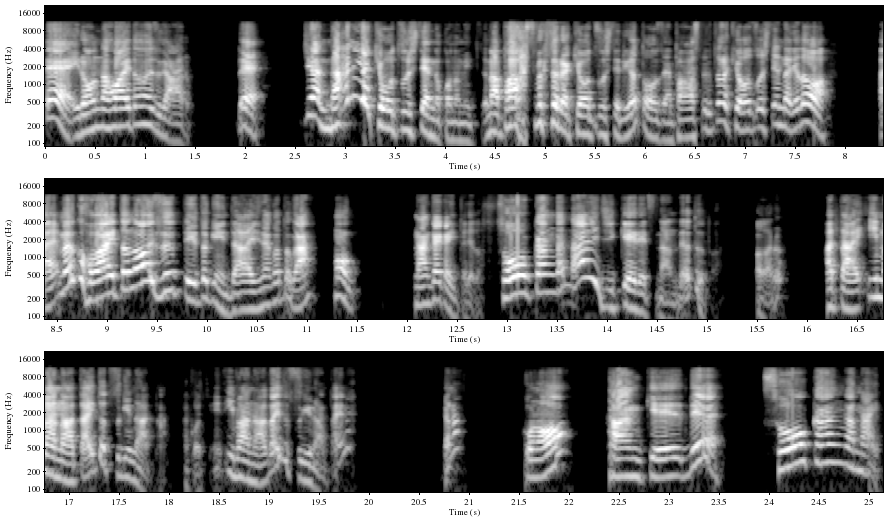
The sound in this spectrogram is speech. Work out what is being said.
で、いろんなホワイトノイズがある。で、じゃあ何が共通してんのこの3つ？まあ、パワースペクトルが共通してるよ、当然。パワースペクトルは共通してんだけど、はい。まあ、よくホワイトノイズっていう時に大事なことが、もう何回か言ったけど、相関がない時系列なんだよってこと。わかる？値、今の値と次の値。こっちに。今の値と次の値ね。かなこの関係で相関がない。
